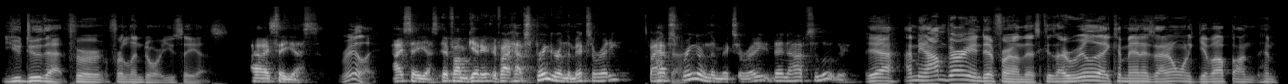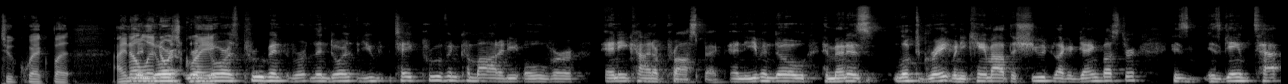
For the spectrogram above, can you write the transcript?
You do that for for Lindor. You say yes. I say yes. Really? I say yes. If I'm getting, if I have Springer in the mix already, if I have Springer in the mix already, then absolutely. Yeah, I mean, I'm very indifferent on this because I really like Giménez. I don't want to give up on him too quick, but I know Lindor, Lindor's great. Lindor is proven. Lindor, you take proven commodity over any kind of prospect. And even though Giménez looked great when he came out to shoot like a gangbuster, his his game ta-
